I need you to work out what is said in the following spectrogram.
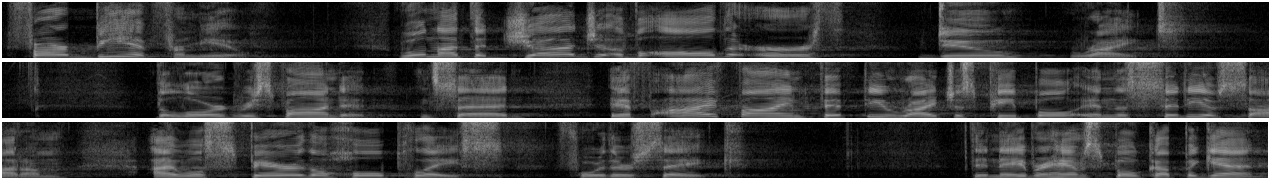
Far be it from you. Will not the judge of all the earth do right? The Lord responded and said, If I find 50 righteous people in the city of Sodom, I will spare the whole place for their sake. Then Abraham spoke up again.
